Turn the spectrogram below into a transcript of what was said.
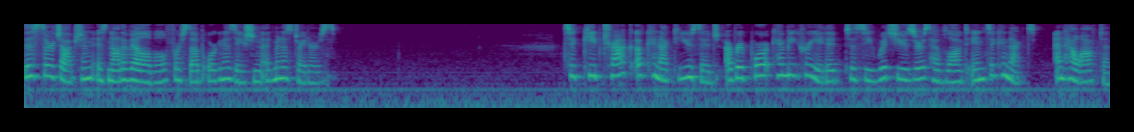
This search option is not available for sub-organization administrators. To keep track of Connect usage, a report can be created to see which users have logged into Connect and how often.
